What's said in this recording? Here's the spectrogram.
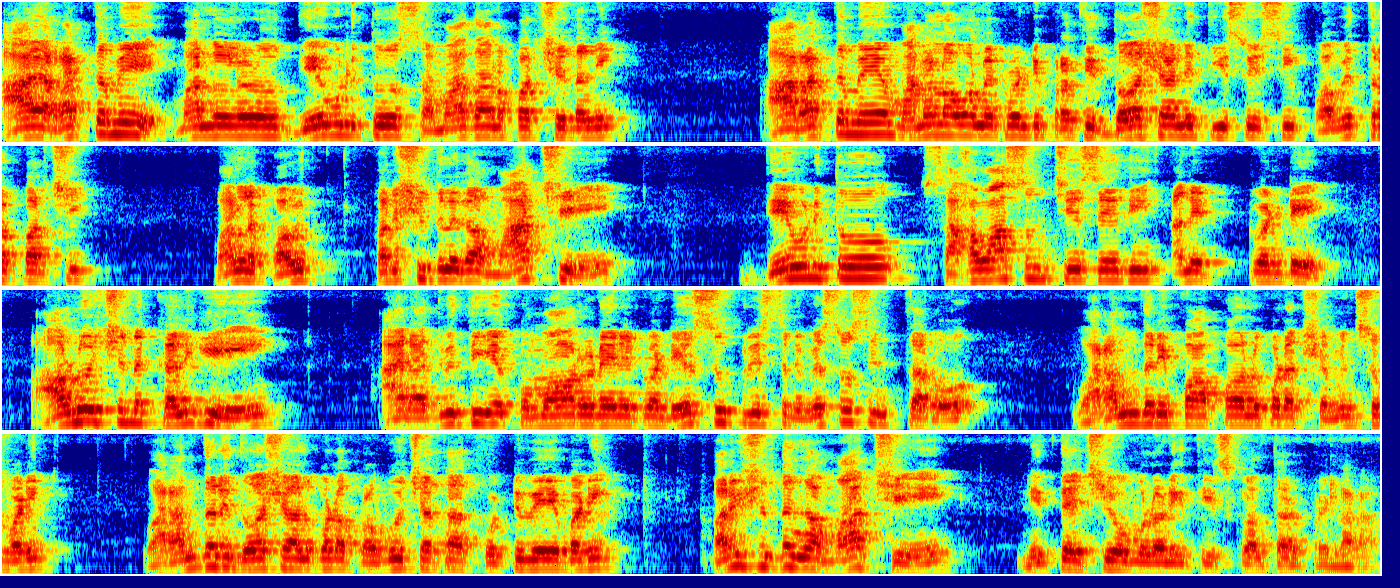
ఆ రక్తమే మనలను దేవుడితో సమాధానపరిచేదని ఆ రక్తమే మనలో ఉన్నటువంటి ప్రతి దోషాన్ని తీసేసి పవిత్రపరిచి మనల్ని పవి పరిశుద్ధులుగా మార్చి దేవునితో సహవాసం చేసేది అనేటువంటి ఆలోచన కలిగి ఆయన అద్వితీయ కుమారుడైనటువంటి యేసుక్రీస్తుని విశ్వసిస్తారో. వారందరి పాపాలు కూడా క్షమించబడి వారందరి దోషాలు కూడా ప్రభు చేత కొట్టివేయబడి పరిశుద్ధంగా మార్చి నిత్య జీవములోనికి తీసుకెళ్తాడు పిల్లరా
